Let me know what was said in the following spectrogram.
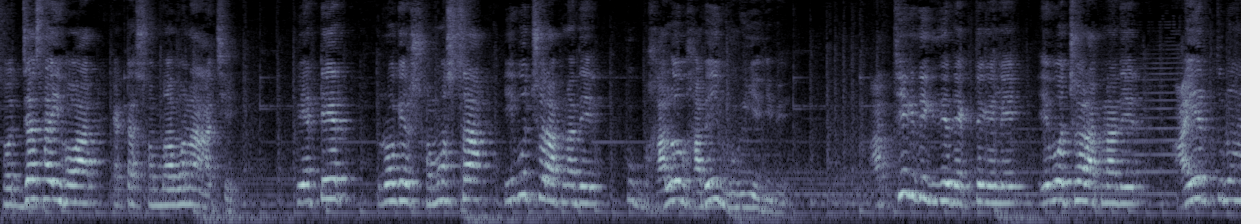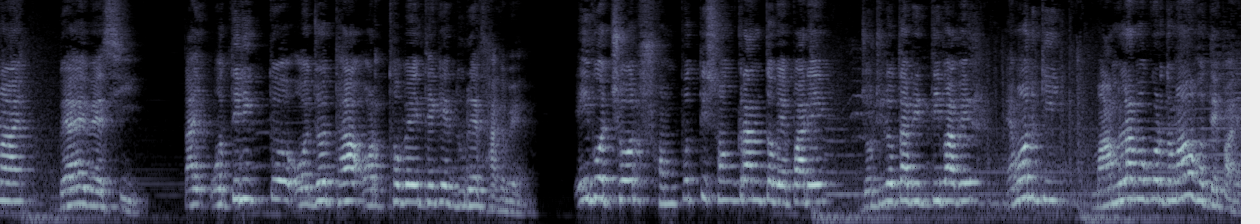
শয্যাশায়ী হওয়ার একটা সম্ভাবনা আছে। পেটের রোগের সমস্যা এবছর আপনাদের খুব ভালোভাবেই ভুগিয়ে দিবে। আর্থিক দিক দিয়ে দেখতে গেলে এবছর আপনাদের আয়ের তুলনায় ব্যয় বেশি, তাই অতিরিক্ত অযথা অর্থ ব্যয় থেকে দূরে থাকবেন। এই বছর সম্পত্তি সংক্রান্ত ব্যাপারে জটিলতা বৃদ্ধি পাবে, এমনকি মামলা মোকদ্দমাও হতে পারে।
